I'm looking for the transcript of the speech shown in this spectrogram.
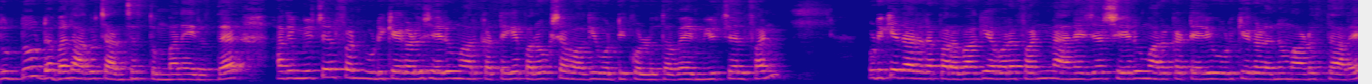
ದುಡ್ಡು ಡಬಲ್ ಆಗೋ ಚಾನ್ಸಸ್ ತುಂಬಾ ಇರುತ್ತೆ. ಹಾಗೆ ಮ್ಯೂಚುವಲ್ ಫಂಡ್ ಹೂಡಿಕೆಗಳು ಷೇರು ಮಾರುಕಟ್ಟೆಗೆ ಪರೋಕ್ಷವಾಗಿ ಒಡ್ಡಿಕೊಳ್ಳುತ್ತವೆ. ಮ್ಯೂಚುವಲ್ ಫಂಡ್ ಹೂಡಿಕೆದಾರರ ಪರವಾಗಿ ಅವರ ಫಂಡ್ ಮ್ಯಾನೇಜರ್ ಷೇರು ಮಾರುಕಟ್ಟೆಯಲ್ಲಿ ಹೂಡಿಕೆಗಳನ್ನು ಮಾಡುತ್ತಾರೆ.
